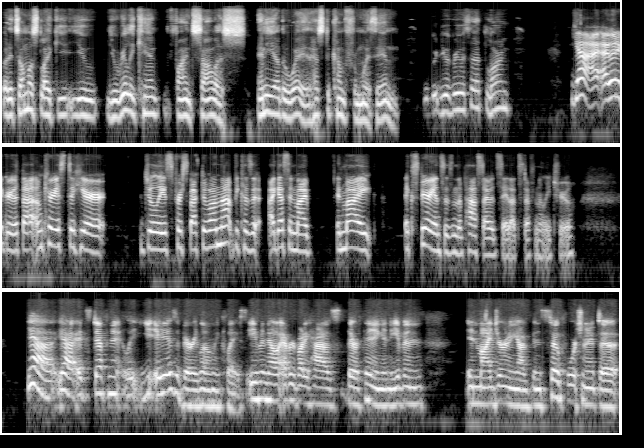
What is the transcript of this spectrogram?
but it's almost like you, you you really can't find solace any other way. It has to come from within. Do you agree with that, Lauren? Yeah, I, I would agree with that. I'm curious to hear Julie's perspective on that because it, I guess in my in my experiences in the past, I would say that's definitely true. Yeah, yeah, it's definitely it is a very lonely place, even though everybody has their thing, and even in my journey, I've been so fortunate to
